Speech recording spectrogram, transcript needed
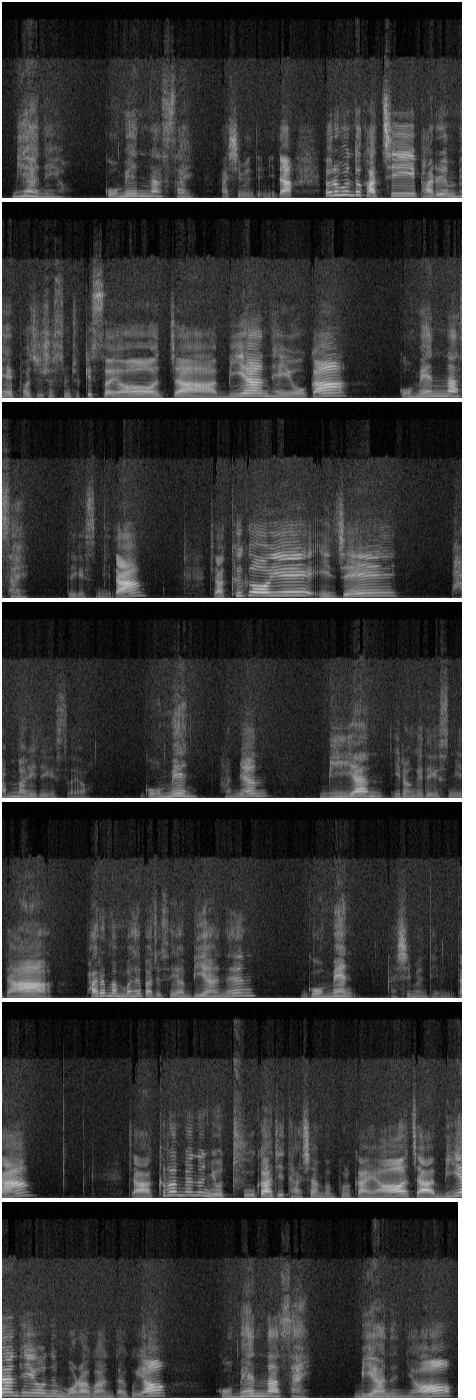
미안해요. 고멘나사이 하시면 됩니다. 여러분도 같이 발음해 봐주셨으면 좋겠어요. 자, 미안해요가 고멘나사이 되겠습니다. 자, 그거에 이제 반말이 되겠어요. 고멘 하면 미안 이런 게 되겠습니다. 발음 한번 해봐 주세요. 미안은 고멘 하시면 됩니다. 자, 그러면은 요 두 가지 다시 한번 볼까요? 자, 미안해요는 뭐라고 한다고요? 고멘나사이. 미안은요.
